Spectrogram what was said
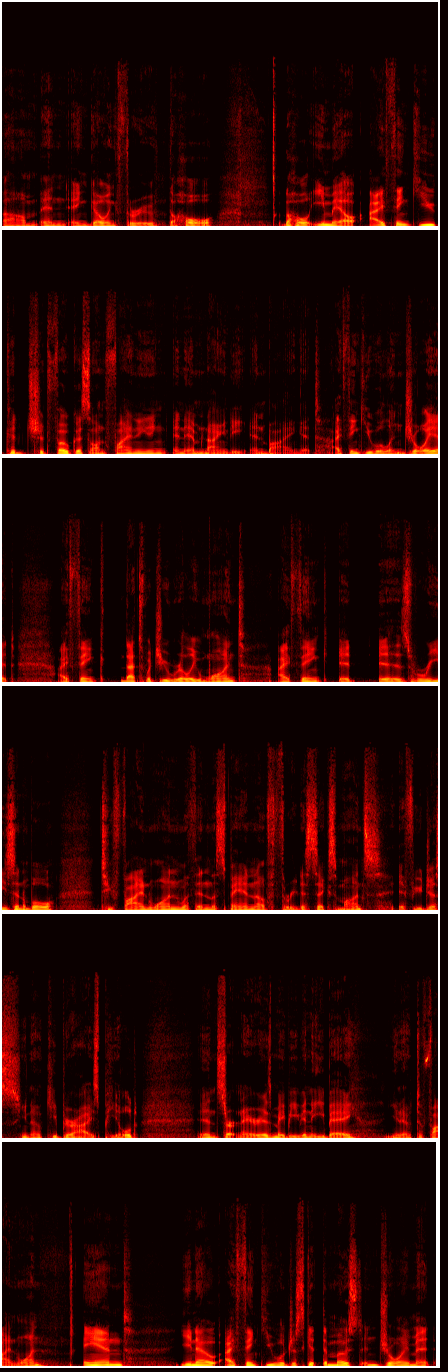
um, and and going through the whole the whole email. I think you could should focus on finding an M90 and buying it. I think you will enjoy it. I think that's what you really want. I think it is reasonable to find one within the span of three to six months if you just you know keep your eyes peeled in certain areas, maybe even eBay, you know, to find one. And you know, I think you will just get the most enjoyment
